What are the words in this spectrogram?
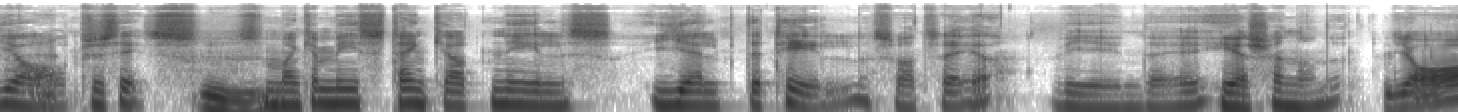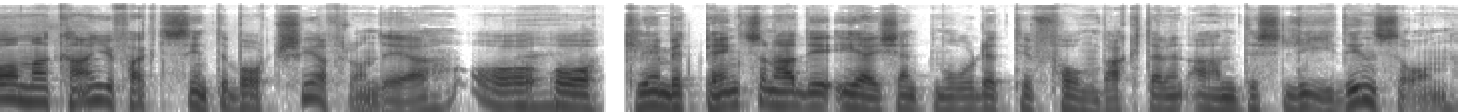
Ja, precis. Mm. Så man kan misstänka att Nils hjälpte till, så att säga, vid erkännandet. Ja, man kan ju faktiskt inte bortse från det. Och, och Clement Bengtsson hade erkänt mordet till fångvaktaren Anders Lidinsson.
